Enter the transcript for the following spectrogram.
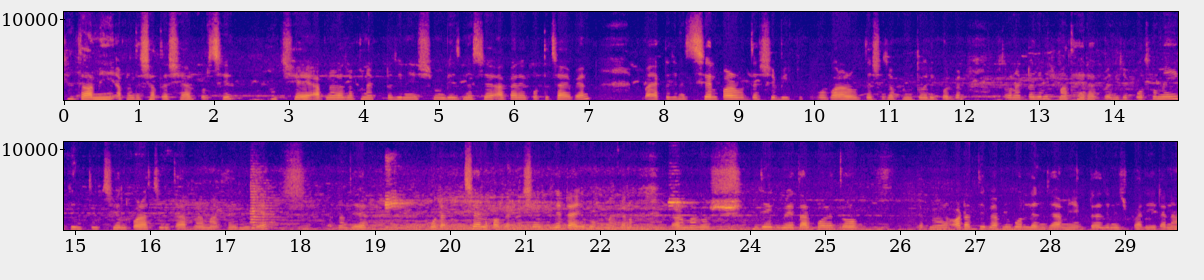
কিন্তু আমি আপনাদের সাথে শেয়ার করছি। হচ্ছে আপনারা যখন একটা জিনিস বিজনেসের আকারে করতে চাইবেন বা একটা জিনিস সেল করার উদ্দেশ্যে, বিক্রি করার উদ্দেশ্যে যখন তৈরি করবেন, তখন একটা জিনিস মাথায় রাখবেন যে প্রথমেই কিন্তু সেল করার চিন্তা আপনার মাথায় নিলে আপনাদের প্রোডাক্ট সেল হবে না, সে যেটাই হোক না কেন। কারণ মানুষ দেখবে, তারপরে তো আপনার অর্ডার দেবে। আপনি বললেন যে আমি একটা জিনিস পারি, এটা না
